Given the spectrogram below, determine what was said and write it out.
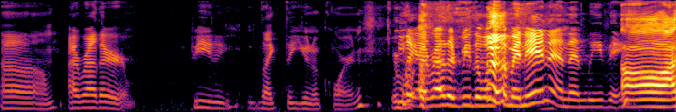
um, I rather be like the unicorn. like I'd rather be the one coming in and then leaving. Oh, I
